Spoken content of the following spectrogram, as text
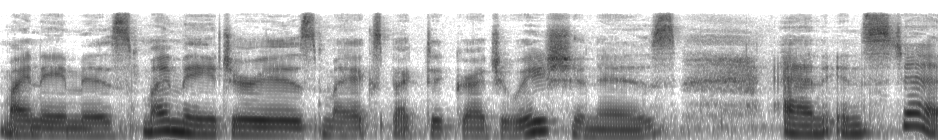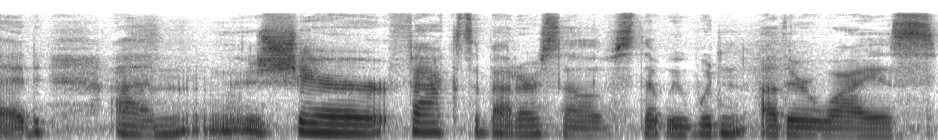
my name is, my major is, my expected graduation is, and instead um, share facts about ourselves that we wouldn't otherwise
